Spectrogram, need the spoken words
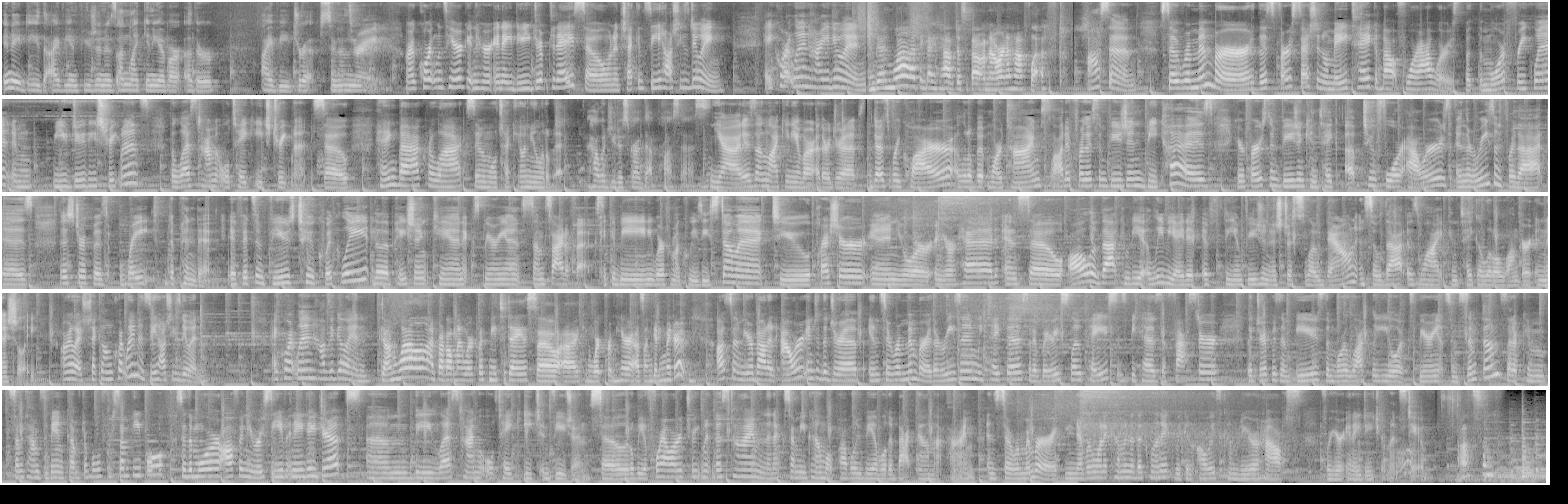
NAD, the IV infusion, is unlike any of our other IV drips. So That's right. All right, Cortland's here getting her NAD drip today, so I want to check and see how she's doing. Hey, Cortland, how are you doing? I'm doing well. I think I have just about an hour and a half left. Awesome. So remember, this first session may take about four hours, but the more frequent and you do these treatments, the less time it will take each treatment. So hang back, relax, and we'll check in on you a little bit. How would you describe that process? Yeah, it is unlike any of our other drips. It does require a little bit more time slotted for this infusion because your first infusion can take up to four hours. And the reason for that is this drip is rate dependent. If it's infused too quickly, the patient can experience some side effects. It could be anywhere from a queasy stomach to pressure in your in your head. And so all of that can be alleviated if the infusion is just slowed down. And so that is why it can take a little longer initially. All right, let's check on Cortland and see how she's doing. Hi, Cortland, how's it going? Done well. I brought all my work with me today, so I can work from here as I'm getting my drip. Awesome, you're about an hour into the drip. And so remember, the reason we take this at a very slow pace is because the faster the drip is infused, the more likely you'll experience some symptoms that can sometimes be uncomfortable for some people. So the more often you receive NAD drips, um, the less time it will take each infusion. So it'll be a four hour treatment this time, and the next time you come, we'll probably be able to back down that time. And so remember, if you never want to come into the clinic, we can always come to your house for your NAD treatments too. Awesome.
